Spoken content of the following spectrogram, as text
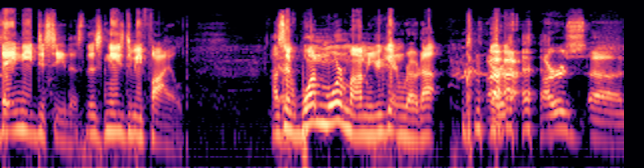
They need to see this. This needs to be filed. I was like, one more, mom, and you're getting wrote up. Our, ours, uh,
